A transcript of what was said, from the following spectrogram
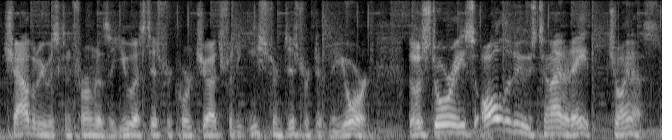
Choudhury was confirmed as a U.S. District Court judge for the Eastern District of New York. Those stories, all the news tonight at 8. Join us.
